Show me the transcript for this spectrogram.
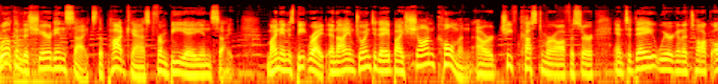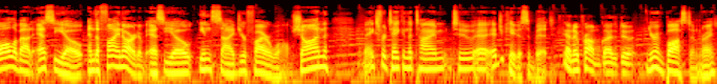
Welcome to Shared Insights, the podcast from BA Insight. My name is Pete Wright, and I am joined today by Sean Coleman, our Chief Customer Officer. And today we're going to talk all about SEO and the fine art of SEO inside your firewall. Sean, thanks for taking the time to uh, educate us a bit. Yeah, no problem. Glad to do it. You're in Boston, right?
